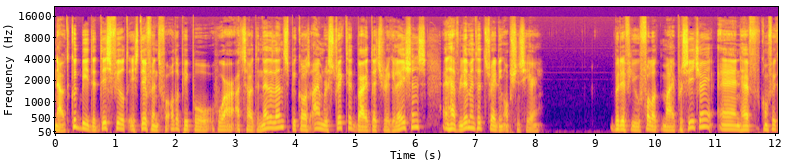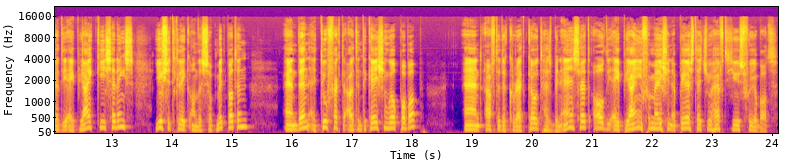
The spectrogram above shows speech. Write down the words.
Now, it could be that this field is different for other people who are outside the Netherlands because I'm restricted by Dutch regulations and have limited trading options here. But if you followed my procedure and have configured the API key settings, you should click on the Submit button and then a two-factor authentication will pop up. And after the correct code has been answered, all the API information appears that you have to use for your bot.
